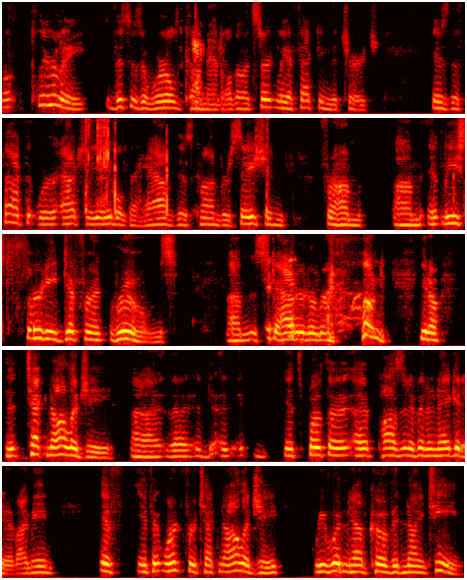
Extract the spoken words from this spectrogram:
Well, clearly, this is a world comment, although it's certainly affecting the church, is the fact that we're actually able to have this conversation from um, at least 30 different rooms um, scattered around. You know, the technology, uh, the, it's both a, a positive and a negative. I mean, if, if it weren't for technology, we wouldn't have COVID-19.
